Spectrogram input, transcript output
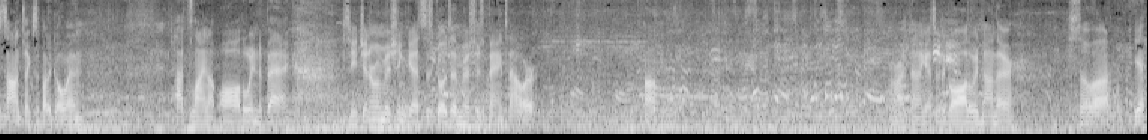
Sound check's about to go in. I have to line up all the way in the back. See, general admission guests is go to the Mercer's Bank Tower. Huh. Alright then, I guess we have to go all the way down there. So, uh, yeah.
